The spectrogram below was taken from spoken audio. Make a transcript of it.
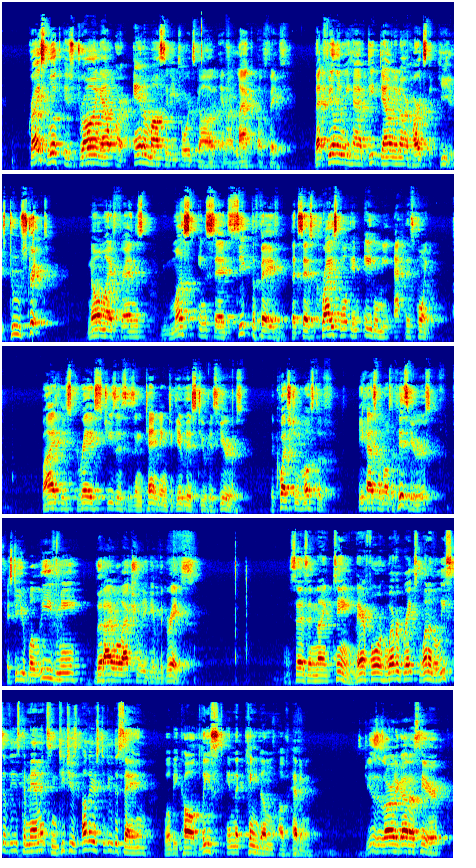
Christ's look is drawing out our animosity towards God and our lack of faith. That feeling we have deep down in our hearts that He is too strict. No, my friends, you must instead seek the faith that says Christ will enable me at this point. By His grace, Jesus is intending to give this to His hearers. The question most of He has for most of His hearers is do you believe me that I will actually give the grace? He says in 19, Therefore, whoever breaks one of the least of these commandments and teaches others to do the same will be called least in the kingdom of heaven. So Jesus has already got us here,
